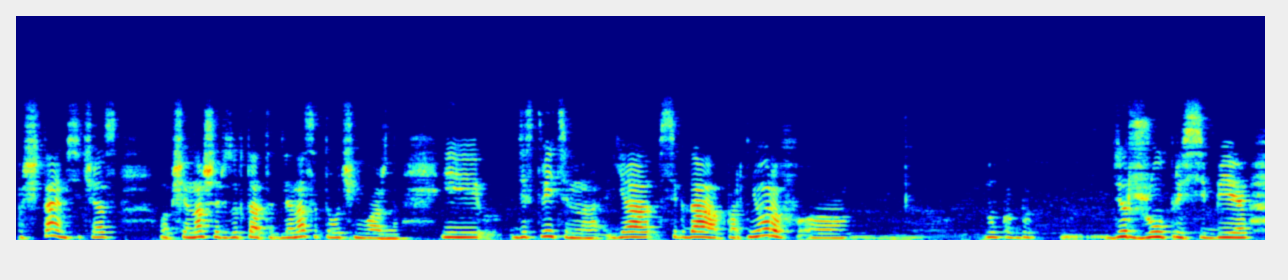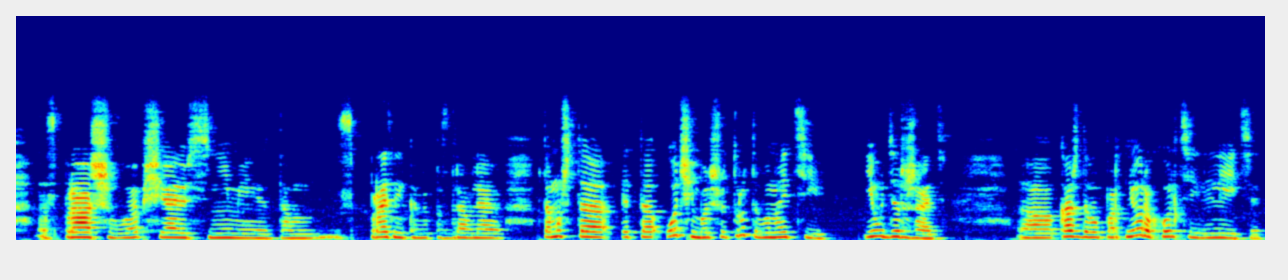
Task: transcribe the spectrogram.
посчитаем сейчас вообще наши результаты. Для нас это очень важно. И действительно, я всегда партнеров, э, ну, как бы держу при себе, спрашиваю, общаюсь с ними, там, с праздниками поздравляю, потому что это очень большой труд его найти и удержать э, каждого партнера хольте или лейте.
